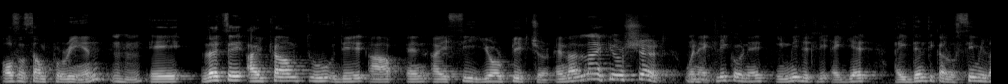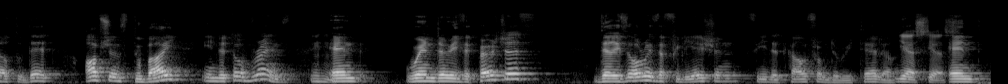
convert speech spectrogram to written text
also some Korean, uh, let's say I come to the app and I see your picture and I like your shirt. When I mm-hmm. click on it, immediately I get identical or similar to that options to buy in the top brands. Mm-hmm. And when there is a purchase, there is always affiliation fee that comes from the retailer. Yes, yes. And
